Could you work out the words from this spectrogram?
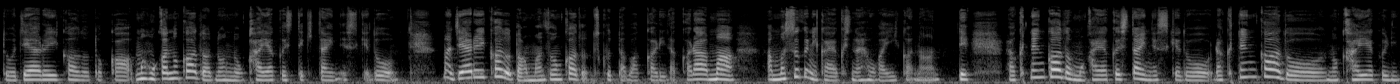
と、JRE カードとか、まあ、他のカードはどんどん解約していきたいんですけど、まあ、JRE カードと Amazon カード作ったばっかりだから、まあ、あんますぐに解約しない方がいいかな。で、楽天カードも解約したいんですけど、楽天カードの解約に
